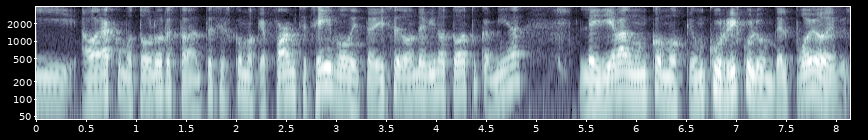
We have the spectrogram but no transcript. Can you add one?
y ahora como todos los restaurantes es como que farm to table y te dice dónde vino toda tu comida, le llevan un como que un currículum del pollo del-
